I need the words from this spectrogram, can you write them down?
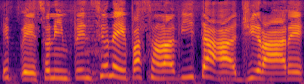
e e sono in pensione e passano la vita a girare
